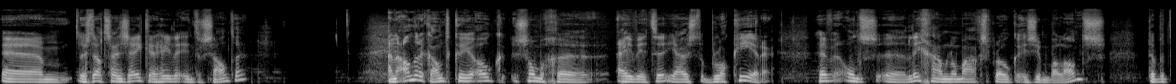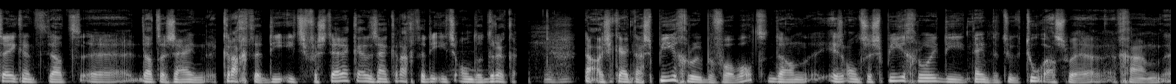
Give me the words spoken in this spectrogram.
Um, dus dat zijn zeker hele interessante. Aan de andere kant kun je ook sommige eiwitten juist blokkeren. Ons uh, lichaam normaal gesproken is in balans. Dat betekent dat, uh, dat er zijn krachten die iets versterken en er zijn krachten die iets onderdrukken. Mm -hmm. Nou, als je kijkt naar spiergroei bijvoorbeeld, dan is onze spiergroei, die neemt natuurlijk toe als we gaan uh,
